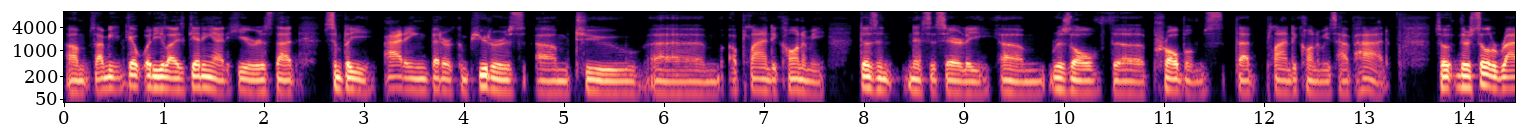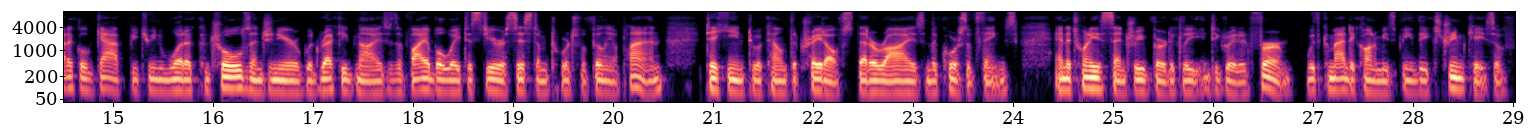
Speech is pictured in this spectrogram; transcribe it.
Um, so I mean, get what Eli is getting at here is that simply adding better computers um, to um, a planned economy doesn't necessarily um, resolve the problems that planned economies have had. So there's still a radical gap between what a controls engineer would recognize as a viable way to steer a system towards fulfilling a plan, taking into account the trade-offs that arise in the course of things, and a 20th century vertically integrated firm, with command economies being the extreme case of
